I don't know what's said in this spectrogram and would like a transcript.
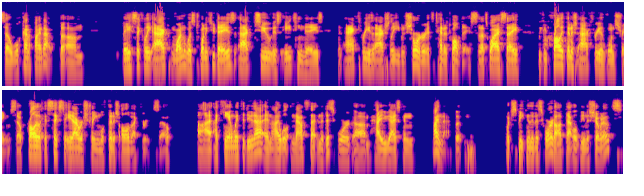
So we'll kind of find out. But um, basically Act 1 was 22 days, Act 2 is 18 days, and Act 3 is actually even shorter. It's 10 to 12 days. So that's why I say we can probably finish Act 3 with one stream. So probably like a 6 to 8 hour stream will finish all of Act 3. So uh, I can't wait to do that, and I will announce that in the Discord um, how you guys can find that. But which, speaking of the Discord, uh, that will be in the show notes.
